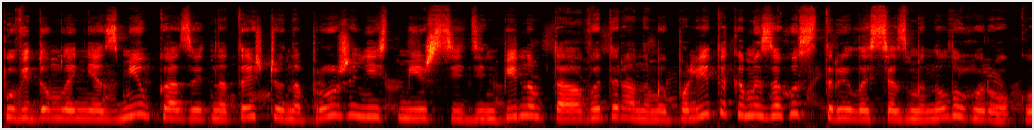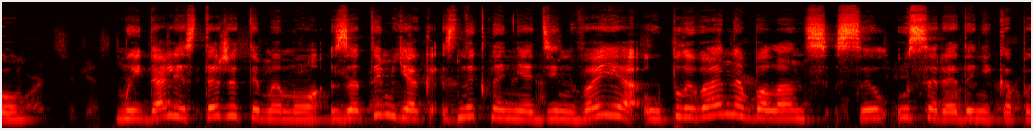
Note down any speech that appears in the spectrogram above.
Повідомлення змі вказують на те, що напруженість між Сі Цзіньпіном та ветеранами-політиками загострилася з минулого року. Ми й далі стежитимемо за тим, як зникнення Дінвея впливає на баланс сил усередині КПК.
